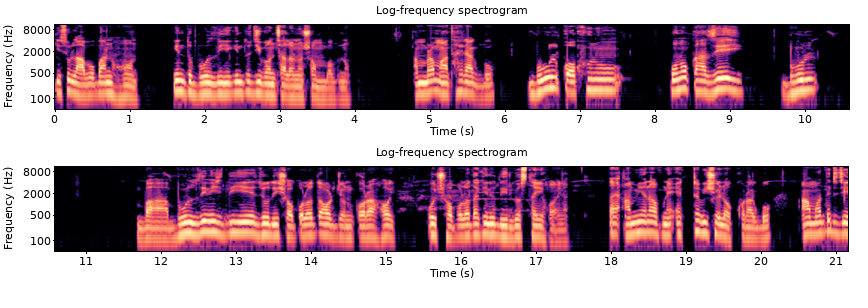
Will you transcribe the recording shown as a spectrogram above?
কিছু লাভবান হন, কিন্তু ভুল দিয়ে কিন্তু জীবন চালানো সম্ভব নয়। আমরা মাথায় রাখব, ভুল কখনো কোনো কাজেই ভুল বা ভুল জিনিস দিয়ে যদি সফলতা অর্জন করা হয়, ওই সফলতা কিন্তু দীর্ঘস্থায়ী হয় না। তাই আমি আর আপনি একটা বিষয় লক্ষ্য রাখব আমাদের যে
